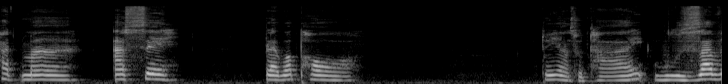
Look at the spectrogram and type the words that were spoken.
ถัดมาอาเซ แปลว่าพอ ตัวอย่างสุดท้าย vous avez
